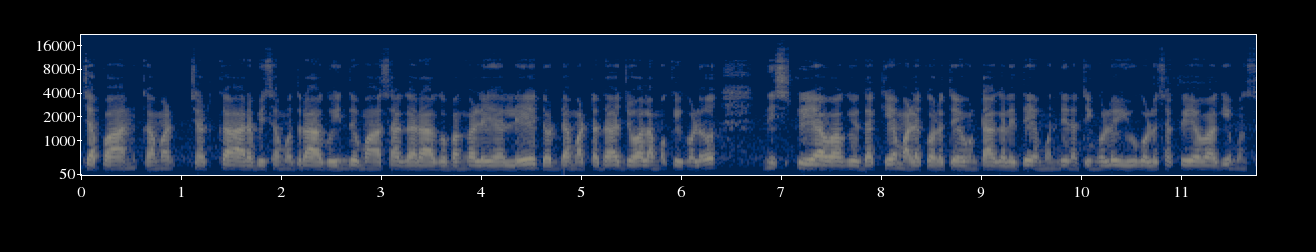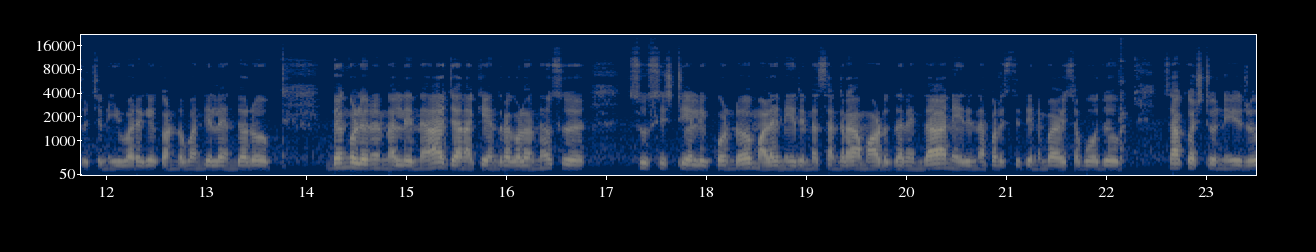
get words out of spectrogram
ಜಪಾನ್ ಕಮಚಟ್ಕ ಅರಬ್ಬಿ ಸಮುದ್ರ ಹಾಗೂ ಹಿಂದೂ ಮಹಾಸಾಗರ ಹಾಗೂ ಬಂಗಾಳಿಯಲ್ಲಿ ದೊಡ್ಡ ಮಟ್ಟದ ಜ್ವಾಲಾಮುಖಿಗಳು ನಿಷ್ಕ್ರಿಯವಾಗುವುದಕ್ಕೆ ಮಳೆ ಕೊರತೆ ಉಂಟಾಗಲಿದೆ. ಮುಂದಿನ ತಿಂಗಳು ಇವುಗಳು ಸಕ್ರಿಯವಾಗಿ ಮುನ್ಸೂಚನೆ ಈವರೆಗೆ ಕಂಡುಬಂದಿಲ್ಲ ಎಂದರು. ಬೆಂಗಳೂರಿನಲ್ಲಿನ ಜನಕೇಂದ್ರಗಳನ್ನು ಸು, ಸುಸೃಷ್ಟಿಯಲ್ಲಿಕೊಂಡು ಮಳೆ ನೀರಿನ ಸಂಗ್ರಹ ಮಾಡುವುದರಿಂದ ನೀರಿನ ಪರಿಸ್ಥಿತಿ ನಿಭಾಯಿಸಬಹುದು. ಸಾಕಷ್ಟು ನೀರು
